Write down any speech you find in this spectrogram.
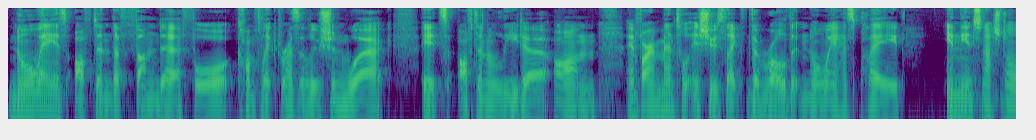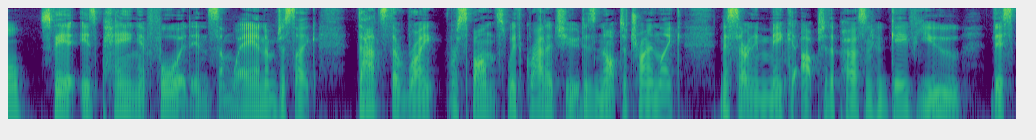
Norway is often the funder for conflict resolution work. It's often a leader on environmental issues. Like the role that Norway has played in the international sphere is paying it forward in some way. And I'm just like, that's the right response with gratitude is not to try and like necessarily make it up to the person who gave you this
